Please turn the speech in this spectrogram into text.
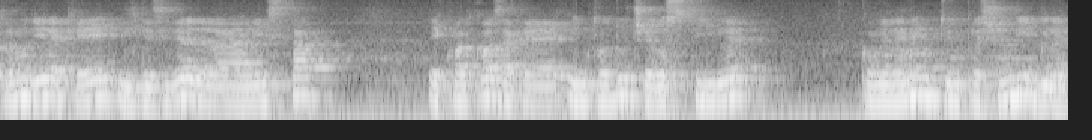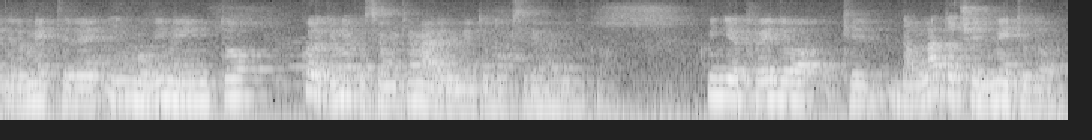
Potremmo dire che il desiderio dell'analista è qualcosa che introduce lo stile come elemento imprescindibile per mettere in movimento quello che noi possiamo chiamare il metodo psicanalitico. Quindi io credo che da un lato c'è il metodo,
